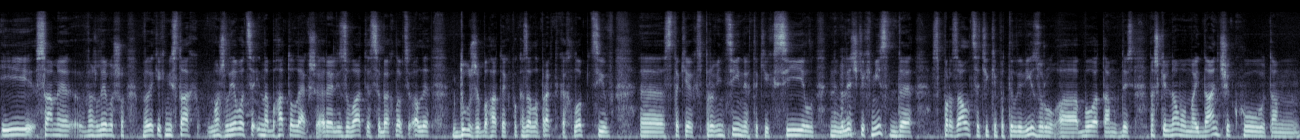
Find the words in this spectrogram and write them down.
І саме важливо, що в великих містах можливо це і набагато легше реалізувати себе хлопців, але дуже багато, як показала практика, хлопців е, з таких з провінційних таких сіл, невеличких міст, де спортзал це тільки по телевізору, або там десь на шкільному майданчику, там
